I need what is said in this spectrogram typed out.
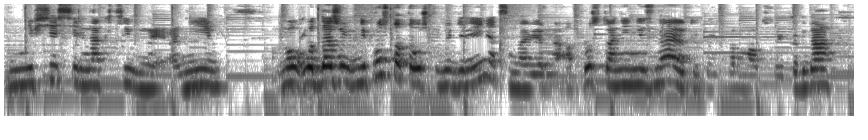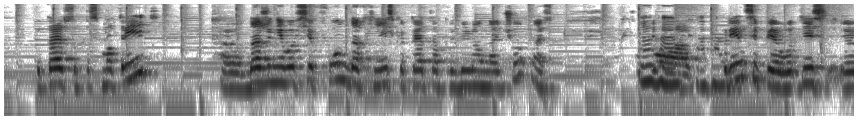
не все сильно активны, они, ну, вот даже не просто от того, что люди ленятся, наверное, а просто они не знают эту информацию. И когда пытаются посмотреть, э, даже не во всех фондах есть какая-то определенная отчетность, Uh-huh, uh-huh. В принципе, вот если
